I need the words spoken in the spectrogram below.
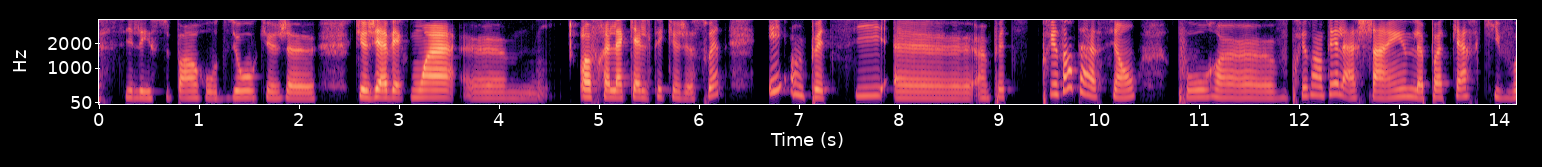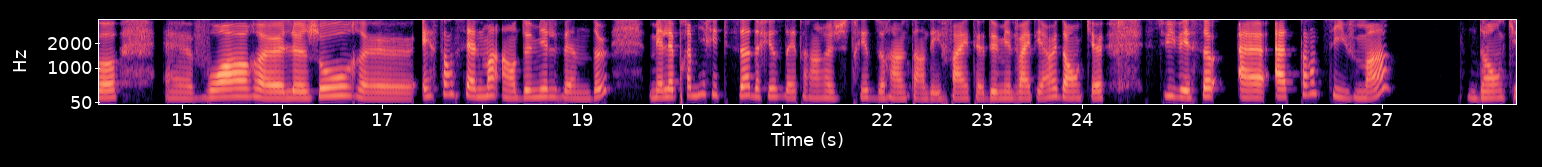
si les supports audio que que j'ai avec moi offrent la qualité que je souhaite et un petit, euh, un petite présentation pour euh, vous présenter la chaîne, le podcast qui va euh, voir le jour essentiellement en 2022. Mais le premier épisode risque d'être enregistré durant le temps des fêtes 2021. Donc, suivez ça attentivement. Donc,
